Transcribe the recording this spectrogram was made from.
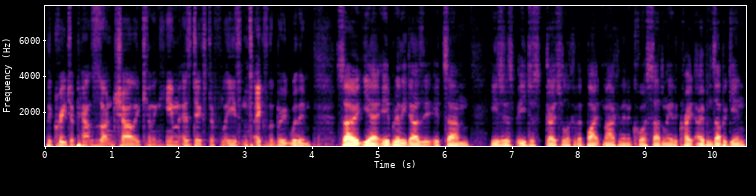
the creature pounces on Charlie, killing him as Dexter flees and takes the boot with him. So yeah, it really does. It, it's um, he's just he just goes to look at the bite mark, and then of course suddenly the crate opens up again,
